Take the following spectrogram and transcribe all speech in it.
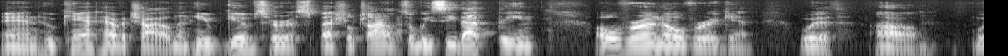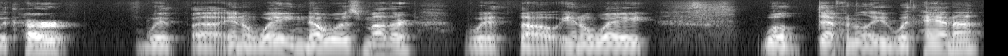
and who can't have a child, and he gives her a special child. So we see that theme over and over again with um, with her, with uh, in a way Noah's mother, with uh, in a way, well, definitely with Hannah,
